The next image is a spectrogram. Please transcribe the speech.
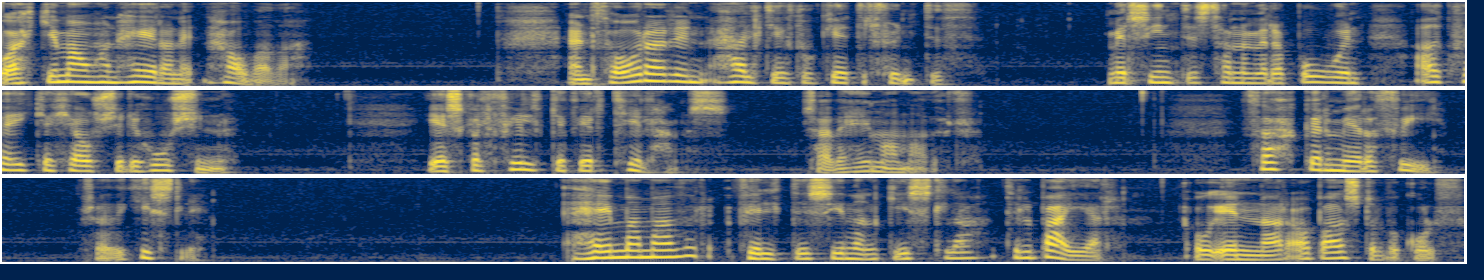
Og ekki má hann heyra neitt háfa það. En þórarinn held ég þú getur fundið. Mér síndist hann að vera búin að kveikja hjá sér í húsinu. Ég skal fylgja þér til hans, sagði heimamadur. Þökkar mér að því, sagði gísli. Heimamadur fylgdi síðan gísla til bæjar og innar á baðstofugolf.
